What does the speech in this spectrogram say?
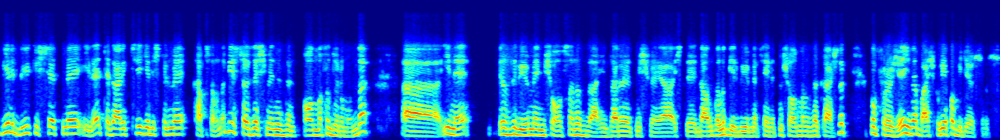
bir büyük işletme ile tedarikçiyi geliştirme kapsamında bir sözleşmenizin olması durumunda e, yine hızlı büyümemiş olsanız dahi zarar etmiş veya işte dalgalı bir büyüme seyretmiş olmanıza karşılık bu projeye yine başvuru yapabiliyorsunuz.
